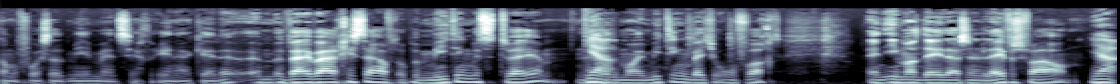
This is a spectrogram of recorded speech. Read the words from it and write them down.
kan me voorstellen dat meer mensen zich erin herkennen. Ehm, wij waren gisteravond op een meeting met z'n tweeën. Een Ja. hele mooie meeting, een beetje onverwacht. En iemand deed daar zijn levensverhaal. Ja.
